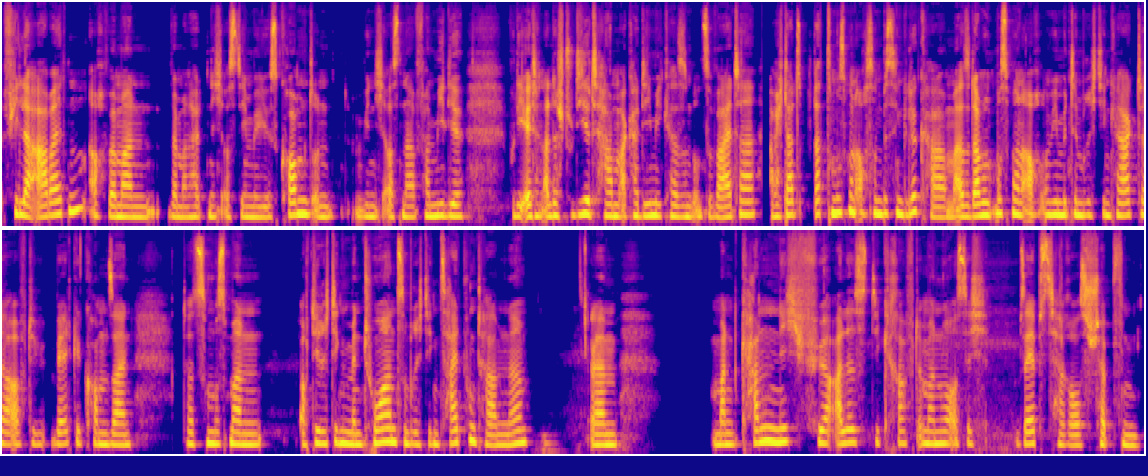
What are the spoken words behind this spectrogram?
viele arbeiten, auch wenn man, wenn man halt nicht aus den Milieus kommt und wie nicht aus einer Familie, wo die Eltern alle studiert haben, Akademiker sind und so weiter. Aber ich glaube, dazu muss man auch so ein bisschen Glück haben. Also damit muss man auch irgendwie mit dem richtigen Charakter auf die Welt gekommen sein. Dazu muss man auch die richtigen Mentoren zum richtigen Zeitpunkt haben, ne? Ähm, man kann nicht für alles die Kraft immer nur aus sich selbst herausschöpfen,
